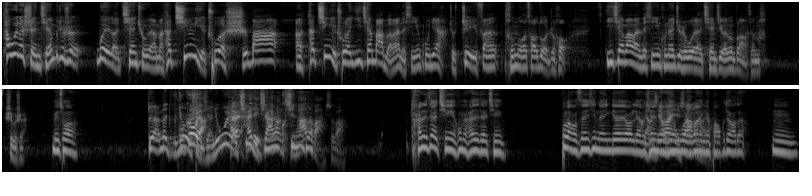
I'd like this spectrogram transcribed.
他为了省钱，不就是？为了签球员嘛，他清理出了十八啊，他清理出了一千八百万的薪金空间啊！就这一番腾挪操作之后，一千八百万的薪金空间就是为了签杰伦布朗森嘛，是不是？没错，对啊，那不就是省钱？就为了还得加上其他的吧，是吧？还得再清，后面还得再清。布朗森现在应该要两千两千五百万，应该跑不掉的。嗯，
